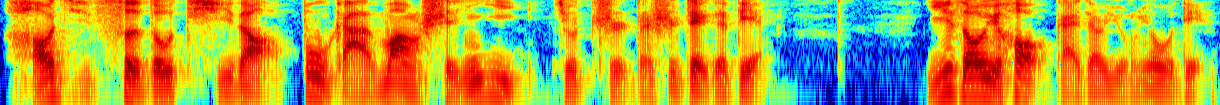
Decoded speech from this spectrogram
好几次都提到不敢忘神义，就指的是这个殿。移走以后改叫永佑殿。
